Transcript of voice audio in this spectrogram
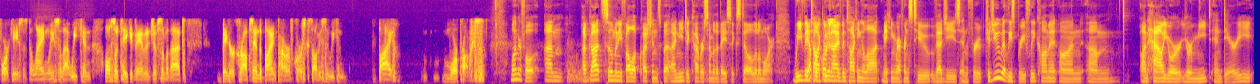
four cases to Langley, so that we can also take advantage of some of that bigger crops and the buying power, of course, because obviously we can buy more products. Wonderful. Um, I've got so many follow up questions, but I need to cover some of the basics still a little more. We've been yep, talking, you and I have been talking a lot, making reference to veggies and fruit. Could you at least briefly comment on um, on how your your meat and dairy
